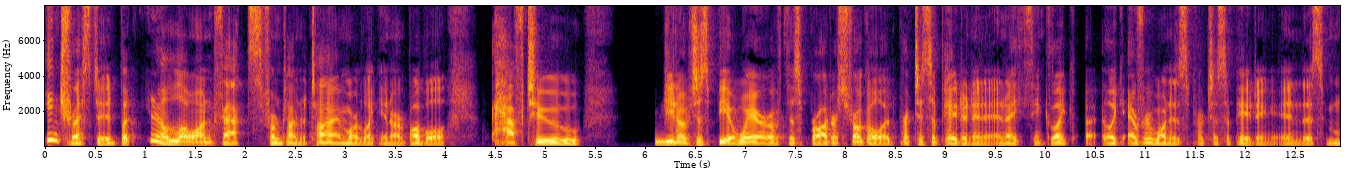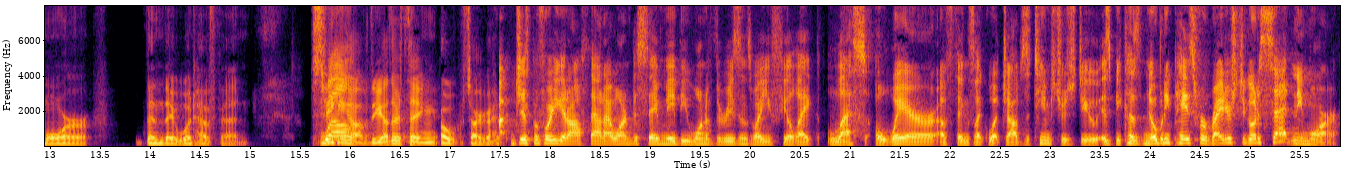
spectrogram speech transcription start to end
interested, but you know, low on facts from time to time or like in our bubble, have to, you know, just be aware of this broader struggle and participate in it. And I think like uh, like everyone is participating in this more than they would have been. Speaking Well- of the other thing, oh, sorry, go ahead. Uh, just before you get off that, I wanted to say maybe one of the reasons why you feel like less aware of things like what jobs the Teamsters do is because nobody pays for writers to go to set anymore.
